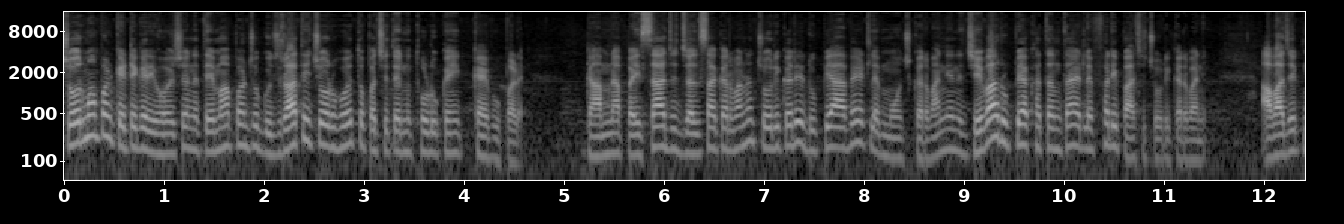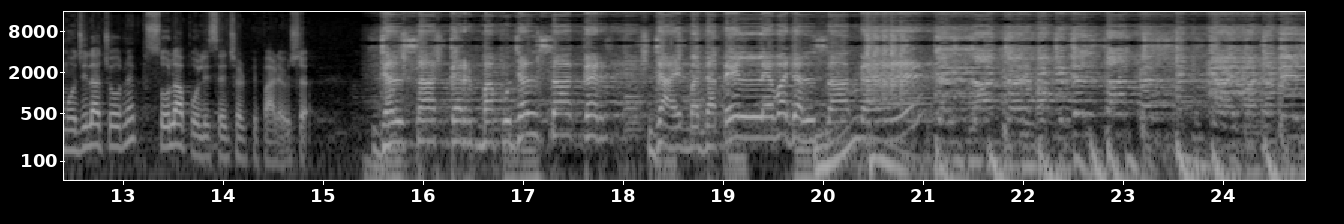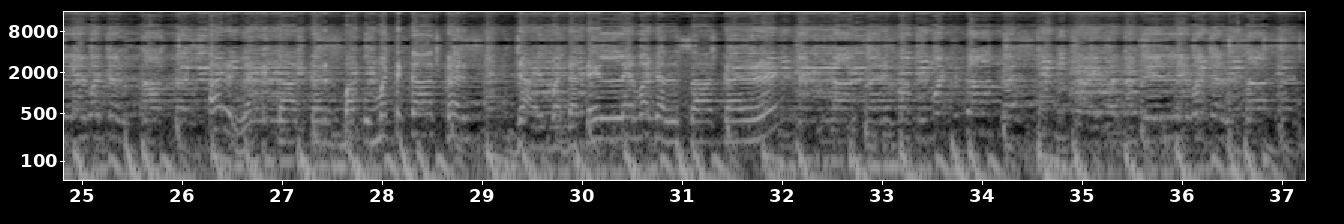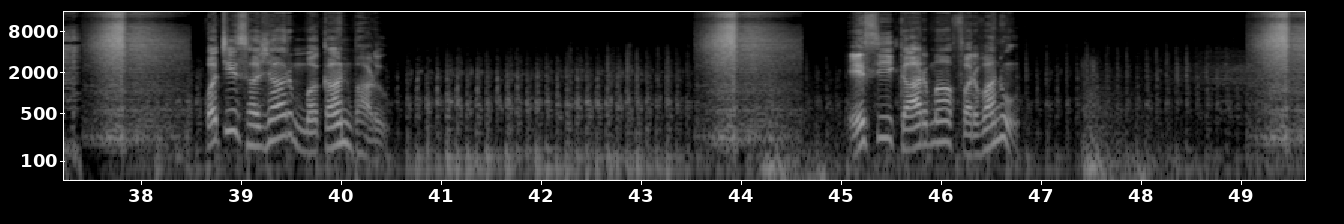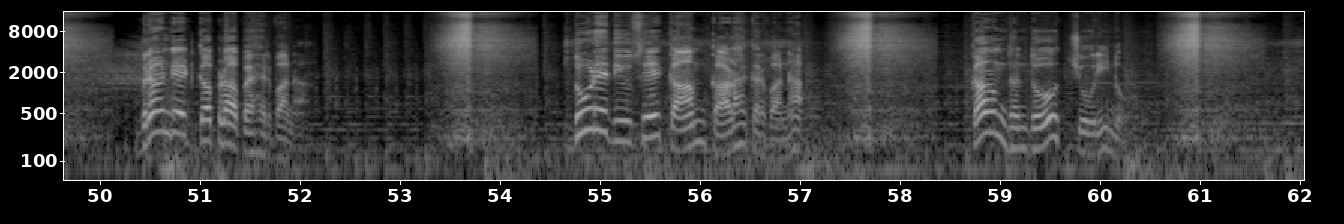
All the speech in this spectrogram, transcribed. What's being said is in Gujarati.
ચોરમાં પણ કેટેગરી હોય છે અને તેમાં પણ જો ગુજરાતી ચોર હોય તો પછી તેનું થોડું કંઈક કહેવું પડે. ગામના પૈસા જ જલસા કરવાના, ચોરી કરી રૂપિયા આવે એટલે મોજ કરવાની અને જેવા રૂપિયા ખતમ થાય એટલે ફરી પાછી ચોરી કરવાની. આવા જ એક મોજીલા ચોરને સોલા પોલીસે ઝડપી પાડ્યો છે. જલસા કર બાપુ, જલસા કર. જાય બધા તેલ લેવા જલસા કર. જલસા કર બાપુ, જલસા કર. જાય બધા તેલ લેવા જલસા કર. અરે લટકા કર બાપુ, મટકા કર. જાય બધા તેલ લેવા જલસા કર લટકા કર બાપુ મટકા કર જાય બધા તેલ લેવા જલસા કર પચીસ હજાર મકાન ભાડું એસી કારમાં ફરવાનું બ્રાન્ડેડ કપડાં પહેરવાના દોડે દિવસે કામ કાળા કરવાના કામ ધંધો ચોરીનો.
